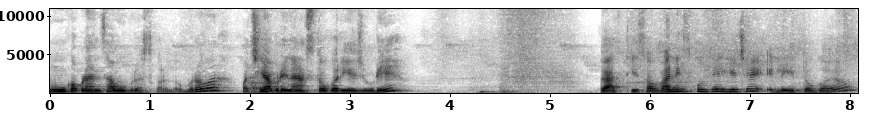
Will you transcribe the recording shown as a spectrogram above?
હું. કપડાને સાબુ બ્રશ કરી દઉં બરાબર? પછી આપણે નાસ્તો કરીએ જોડે. રાતથી સવારની સ્કૂલ થઈ ગઈ છે એટલે એ તો ગયો.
